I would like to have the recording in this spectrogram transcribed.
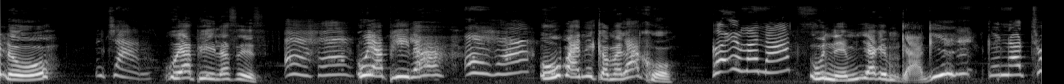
hello Njani? uyaphila sisi Ehe. uyaphila Ehe. ubani igama lakho Kuima uneminyaka emingaki Ngina-two.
